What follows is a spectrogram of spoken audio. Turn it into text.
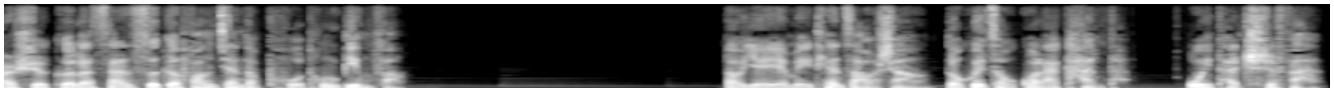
而是隔了三四个房间的普通病房。老爷爷每天早上都会走过来看他，喂他吃饭，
